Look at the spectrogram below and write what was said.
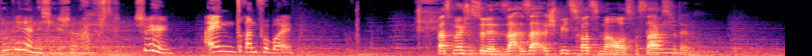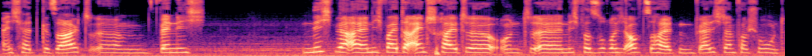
Schon wieder nicht geschafft. Schön. Einen dran vorbei. Was möchtest du denn? Sa sa spiel's trotzdem mal aus. Was sagst Ähm, du denn? Ich hätte gesagt, ähm, wenn ich nicht mehr äh, nicht weiter einschreite und äh, nicht versuche euch aufzuhalten, werde ich dann verschont.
